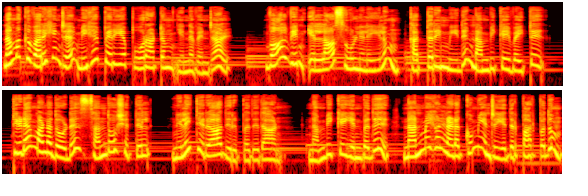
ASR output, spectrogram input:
நமக்கு வருகின்ற மிகப்பெரிய போராட்டம் என்னவென்றால் வாழ்வின் எல்லா சூழ்நிலையிலும் கத்தரின் மீது நம்பிக்கை வைத்து திடமனதோடு சந்தோஷத்தில் நிலைத்திராதிருப்பதுதான். நம்பிக்கை என்பது நன்மைகள் நடக்கும் என்று எதிர்பார்ப்பதும்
